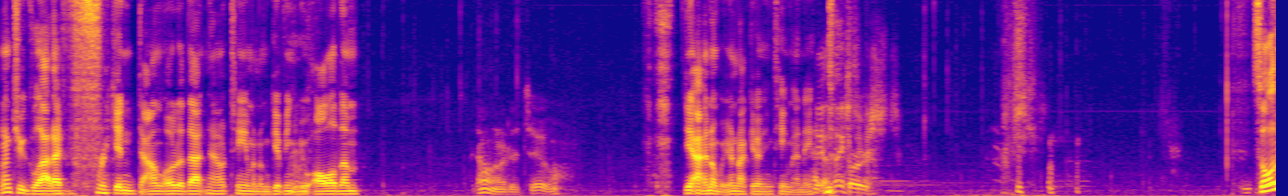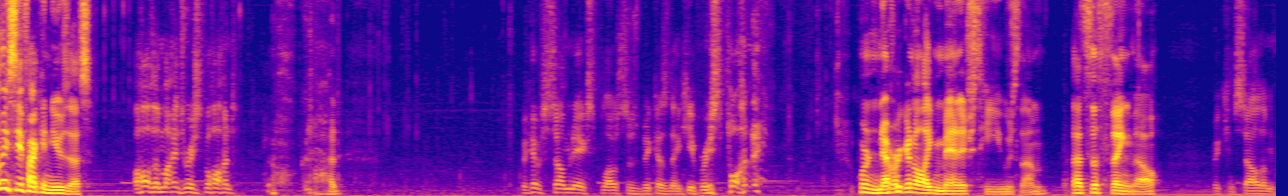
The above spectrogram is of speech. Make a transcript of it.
Aren't you glad I freaking downloaded that now, team, and I'm giving you all of them? I downloaded it too. Yeah, I know, but you're not giving team any. Yeah, thanks, Jay. First. So let me see if I can use this. Oh, the mines respawned. Oh God. We have so many explosives because they keep respawning. We're never gonna like manage to use them. That's the thing, though. We can sell them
